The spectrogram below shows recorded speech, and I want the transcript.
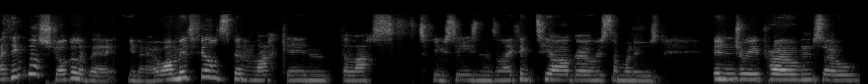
I think we'll struggle a bit. You know, our midfield's been lacking the last few seasons, and I think Thiago is someone who's injury prone, so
